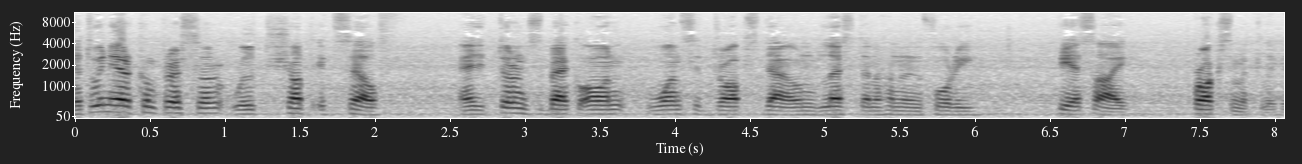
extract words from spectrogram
the twin air compressor will shut itself and it turns back on once it drops down less than 140 psi approximately.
